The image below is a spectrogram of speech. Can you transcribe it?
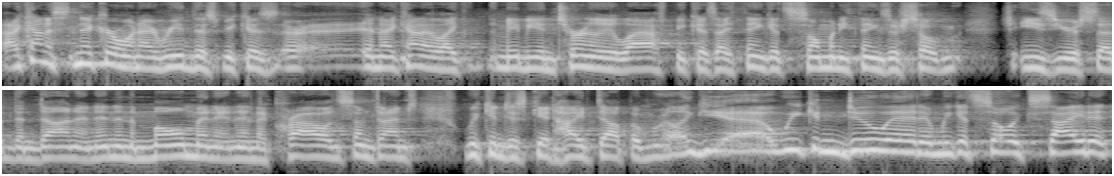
I kind of snicker when I read this because, er, and I kind of like maybe internally laugh because I think it's so many things are so easier said than done. And in the moment and in the crowd, sometimes we can just get hyped up and we're like, yeah, we can do it. And we get so excited.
